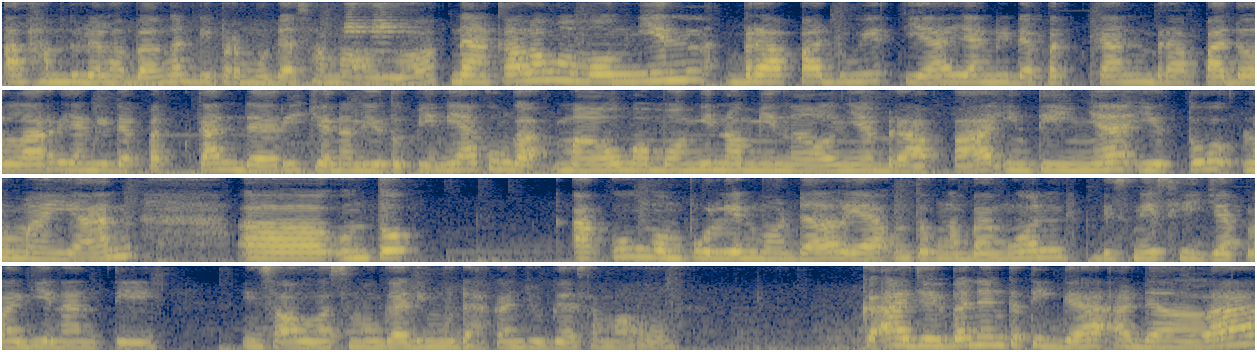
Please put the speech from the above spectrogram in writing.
alhamdulillah banget dipermudah sama Allah. Nah, kalau ngomongin berapa duit ya yang didapatkan, berapa dolar yang didapatkan dari channel YouTube ini, aku nggak mau ngomongin nominalnya berapa. Intinya itu lumayan uh, untuk aku ngumpulin modal ya untuk ngebangun bisnis hijab lagi nanti. Insya Allah semoga dimudahkan juga sama Allah. Keajaiban yang ketiga adalah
